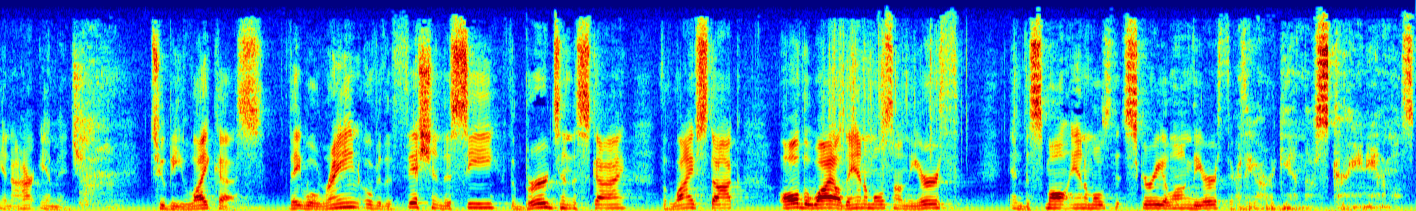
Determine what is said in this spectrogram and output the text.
in our image to be like us. They will reign over the fish in the sea, the birds in the sky, the livestock, all the wild animals on the earth, and the small animals that scurry along the earth. There they are again, those scurrying animals.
